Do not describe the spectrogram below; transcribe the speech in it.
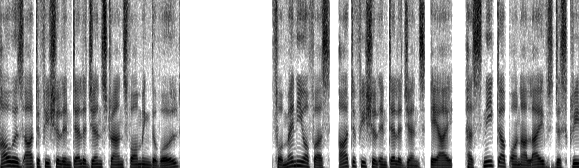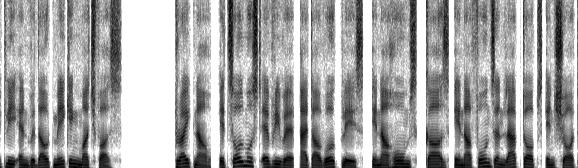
How is artificial intelligence transforming the world? For many of us, artificial intelligence, AI, has sneaked up on our lives discreetly and without making much fuss. Right now, it's almost everywhere, at our workplace, in our homes, cars, in our phones and laptops, in short,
